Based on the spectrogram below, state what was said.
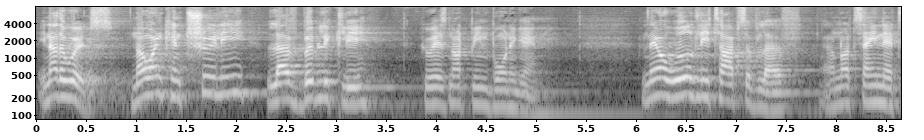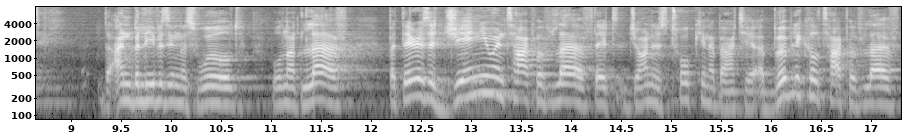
In other words, no one can truly love biblically who has not been born again. And there are worldly types of love. And I'm not saying that the unbelievers in this world will not love, but there is a genuine type of love that John is talking about here, a biblical type of love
